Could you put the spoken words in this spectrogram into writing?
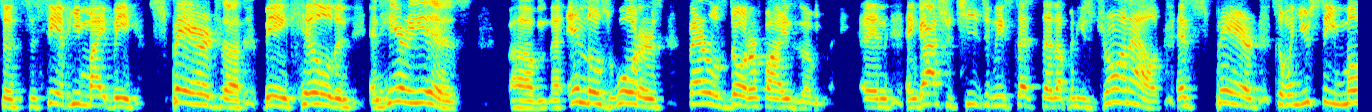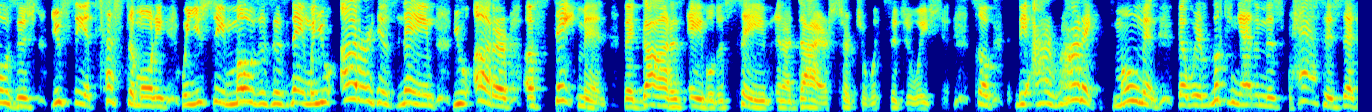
to, to see if he might be spared uh, being killed. And, and here he is um, in those waters. Pharaoh's daughter finds him and and God strategically sets that up and he's drawn out and spared. So when you see Moses, you see a testimony. When you see Moses' name, when you utter his name, you utter a statement that God is able to save in a dire situation. So the ironic moment that we're looking at in this passage that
